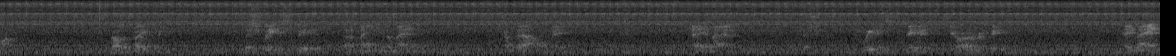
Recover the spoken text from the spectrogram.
morning. Baker, the sweetest spirit that a man can imagine come down on me. Amen. The sweetest spirit you'll ever feel. Amen.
